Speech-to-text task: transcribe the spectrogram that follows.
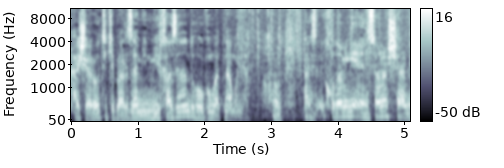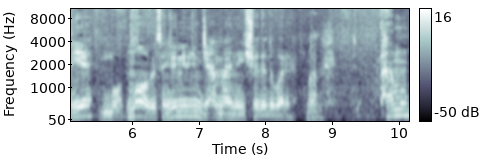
حشراتی که بر زمین میخزند حکومت نماید خب پس خدا میگه انسان رو شبیه ما بس. ما بس اینجا می‌بینیم جمع شده دوباره بله. همون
